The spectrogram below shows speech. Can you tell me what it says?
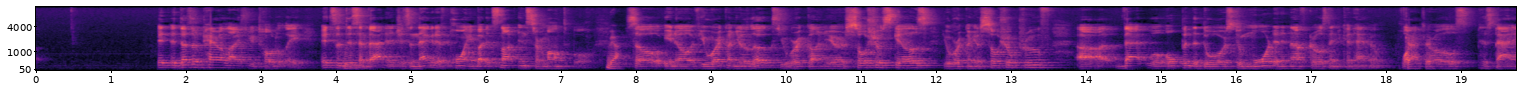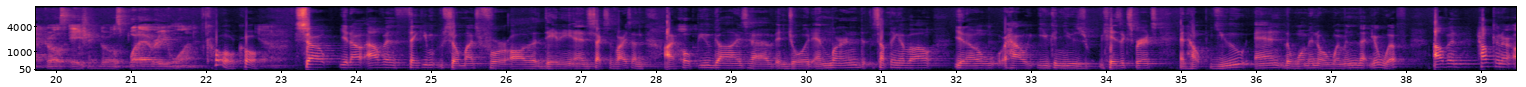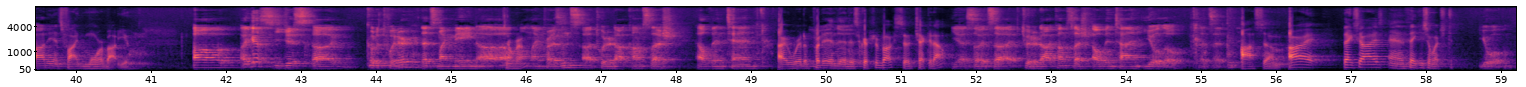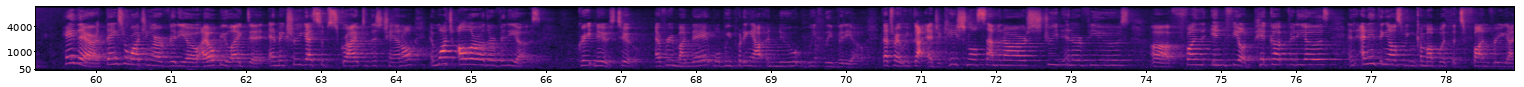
it, it doesn't paralyze you totally. It's a disadvantage, it's a negative point, but it's not insurmountable. Yeah. So, you know, if you work on your looks, you work on your social skills, you work on your social proof, uh, that will open the doors to more than enough girls than you can handle. White Gotcha. girls, Hispanic girls, Asian girls, whatever you want. Cool, cool. Yeah. So, you know, Alvin, thank you so much for all the dating and sex advice. And I hope you guys have enjoyed and learned something about, you know, how you can use his experience and help you and the woman or women that you're with. Alvin, how can our audience find more about you? Uh, I guess you just uh, go to Twitter. That's my main uh, Okay. online presence. Uh, Twitter.com slash Alvin10. All right, we're going to put it in the description box, so check it out. Yeah, so it's uh, Twitter.com slash Alvin10 YOLO. That's it. Awesome. All right, thanks, guys, and thank you so much. You're welcome. Hey there, thanks for watching our video. I hope you liked it. And make sure you guys subscribe to this channel and watch all our other videos. Great news too. Every Monday, we'll be putting out a new weekly video. That's right, we've got educational seminars, street interviews, uh, fun in-field pickup videos, and anything else we can come up with that's fun for you guys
